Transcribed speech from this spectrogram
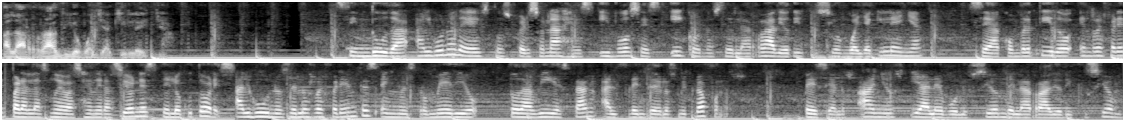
a la radio guayaquileña. Sin duda, alguno de estos personajes y voces íconos de la radiodifusión guayaquileña se ha convertido en referente para las nuevas generaciones de locutores. Algunos de los referentes en nuestro medio todavía están al frente de los micrófonos, pese a los años y a la evolución de la radiodifusión.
